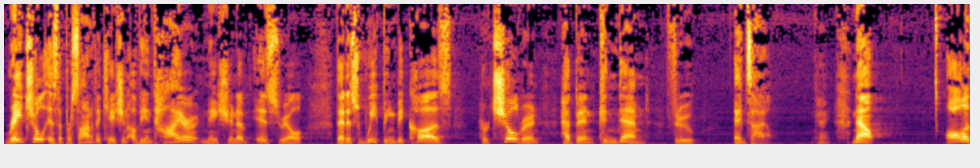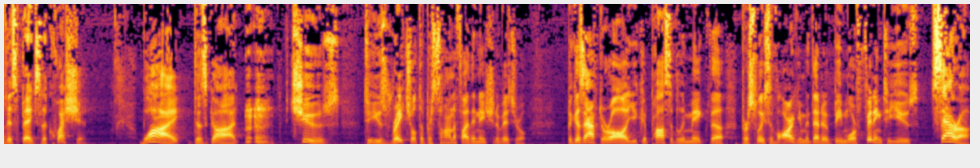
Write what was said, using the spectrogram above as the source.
Rachel is the personification of the entire nation of Israel that is weeping because her children have been condemned through exile. Okay? Now, all of this begs the question why does God choose to use Rachel to personify the nation of Israel? Because after all, you could possibly make the persuasive argument that it would be more fitting to use Sarah,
